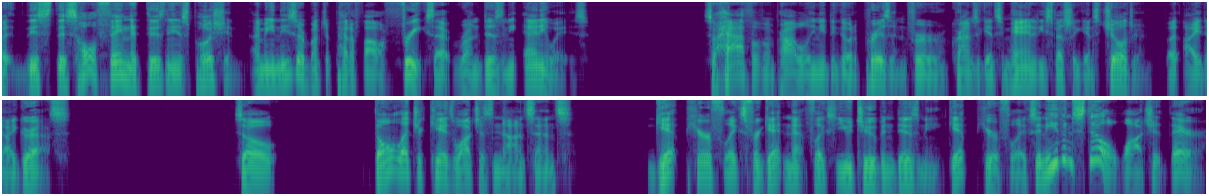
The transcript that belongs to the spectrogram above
But this this whole thing that Disney is pushing, I mean, these are a bunch of pedophile freaks that run Disney anyways. So half of them probably need to go to prison for crimes against humanity, especially against children. But I digress. So don't let your kids watch this nonsense. Get PureFlix, forget Netflix, YouTube, and Disney. Get PureFlix, and even still watch it there.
